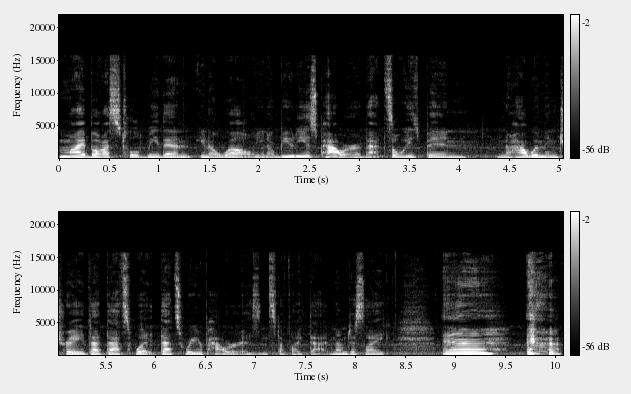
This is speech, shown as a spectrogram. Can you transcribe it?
my boss told me then, you know, well, you know, beauty is power. That's always been, you know, how women trade. That that's what that's where your power is and stuff like that. And I'm just like, eh, uh,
